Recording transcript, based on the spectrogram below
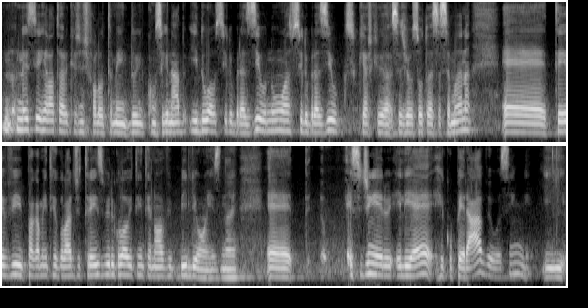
Nesse relatório que a gente falou também do consignado e do Auxílio Brasil, no Auxílio Brasil, que acho que a CGU soltou essa semana, é, teve pagamento regular de 3,89 bilhões, né? É, esse dinheiro, ele é recuperável, assim? E...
